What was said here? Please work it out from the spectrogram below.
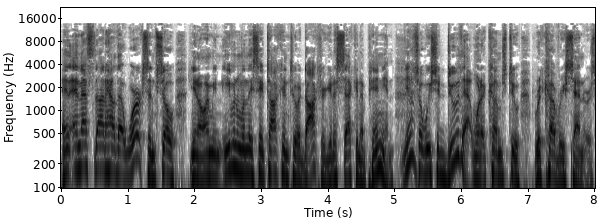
And and that's not how that works. And so you know, I mean, even when they say talking to a doctor, get a second opinion. Yeah. So we should do that when it comes to recovery centers.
